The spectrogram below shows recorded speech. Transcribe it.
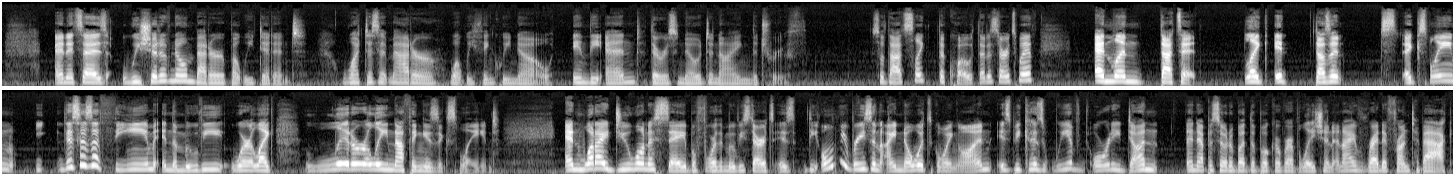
And it says, We should have known better, but we didn't. What does it matter what we think we know? In the end, there is no denying the truth. So that's like the quote that it starts with. And then that's it. Like, it doesn't explain. This is a theme in the movie where, like, literally nothing is explained. And what I do want to say before the movie starts is the only reason I know what's going on is because we have already done an episode about the book of Revelation and I've read it front to back.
